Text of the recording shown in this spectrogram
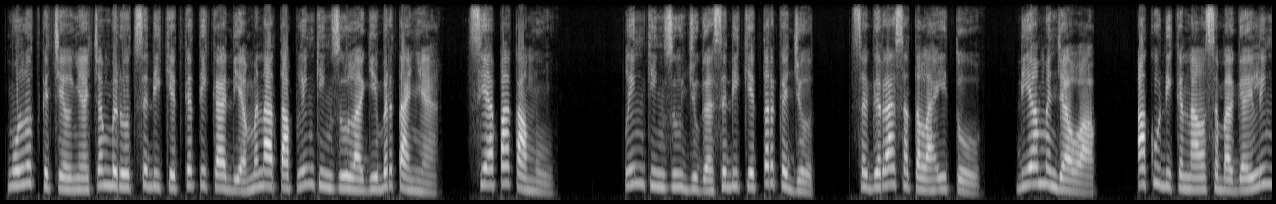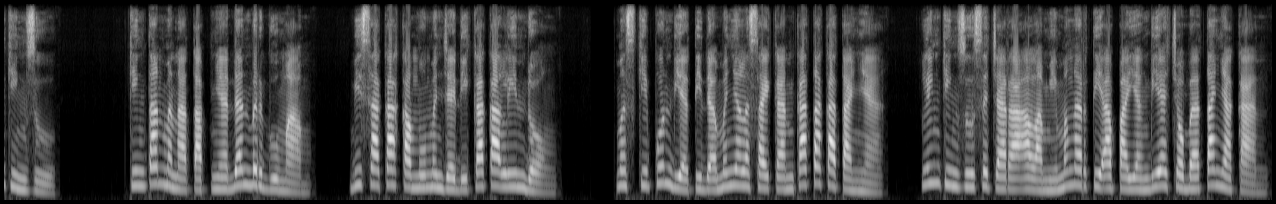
Mulut kecilnya cemberut sedikit ketika dia menatap Ling Qingzu lagi bertanya, Siapa kamu? Ling Qingzu juga sedikit terkejut. Segera setelah itu, dia menjawab, Aku dikenal sebagai Ling Qingzu. King Tan menatapnya dan bergumam. Bisakah kamu menjadi kakak Lindong? Meskipun dia tidak menyelesaikan kata-katanya, Ling Qingzu secara alami mengerti apa yang dia coba tanyakan.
